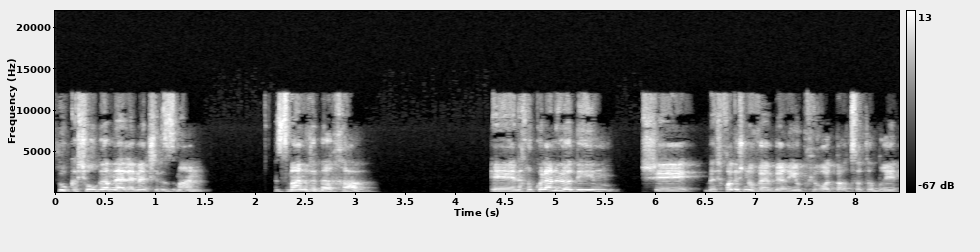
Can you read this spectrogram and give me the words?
שהוא קשור גם לאלמנט של זמן, זמן ומרחב. אה, אנחנו כולנו יודעים שבחודש נובמבר יהיו בחירות בארצות הברית,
